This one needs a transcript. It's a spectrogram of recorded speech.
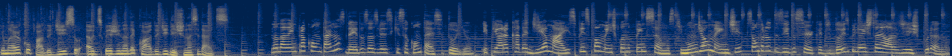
e o maior culpado disso é o despejo inadequado de lixo nas cidades. Não dá nem para contar nos dedos as vezes que isso acontece, Túlio. E piora cada dia mais, principalmente quando pensamos que mundialmente são produzidos cerca de 2 bilhões de toneladas de lixo por ano.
